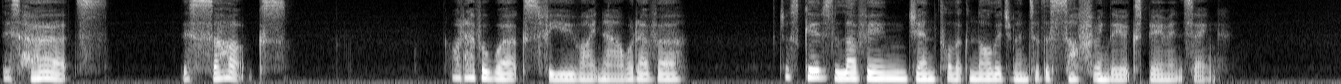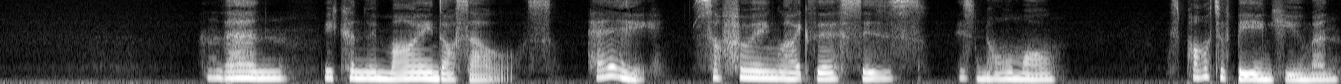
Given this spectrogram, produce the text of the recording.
This hurts. This sucks. Whatever works for you right now, whatever just gives loving, gentle acknowledgement of the suffering that you're experiencing. And then we can remind ourselves hey, suffering like this is, is normal. It's part of being human.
